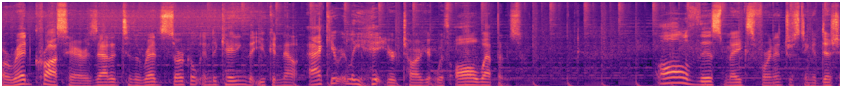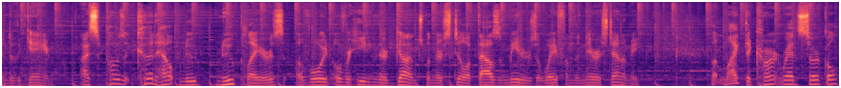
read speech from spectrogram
A red crosshair is added to the red circle indicating that you can now accurately hit your target with all weapons. All of this makes for an interesting addition to the game. I suppose it could help new, new players avoid overheating their guns when they're still a thousand meters away from the nearest enemy. But like the current red circle,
